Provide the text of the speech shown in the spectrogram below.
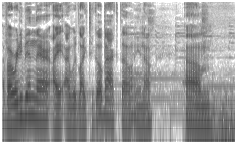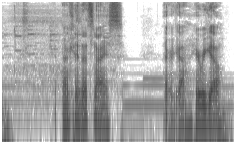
I've already been there. I, I would like to go back though, you know. Um, okay, that's nice. There we go. Here we go.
